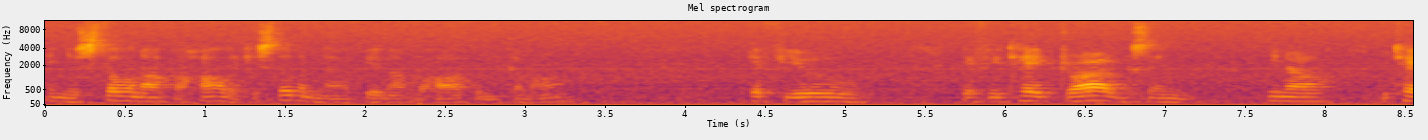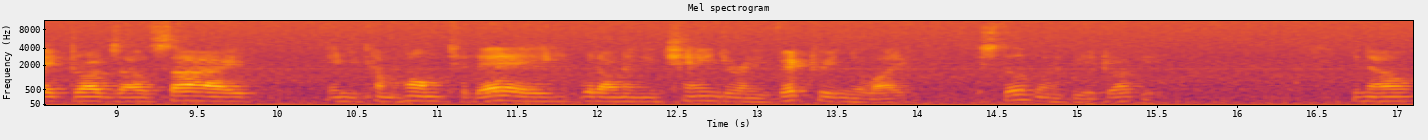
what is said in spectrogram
and you're still an alcoholic, you're still going to be an alcoholic when you come home. If you if you take drugs and you know you take drugs outside and you come home today without any change or any victory in your life, you're still going to be a druggie. You know,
